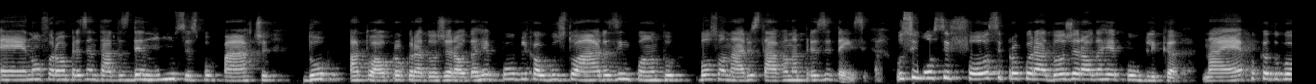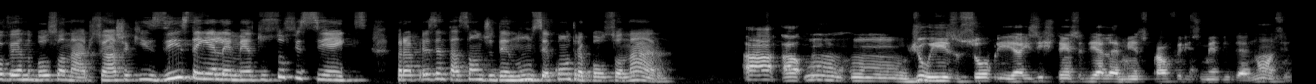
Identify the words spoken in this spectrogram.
é, não foram apresentadas denúncias por parte do atual Procurador-Geral da República, Augusto Aras, enquanto Bolsonaro estava na presidência. O senhor, se fosse Procurador-Geral da República na época do governo Bolsonaro, o senhor acha que existem elementos suficientes para apresentação de denúncia contra Bolsonaro? Há, há um, um juízo sobre a existência de elementos para oferecimento de denúncia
